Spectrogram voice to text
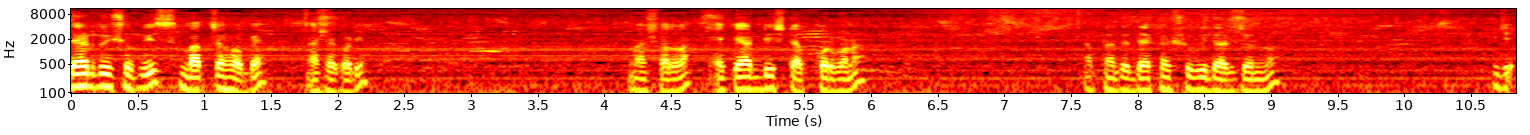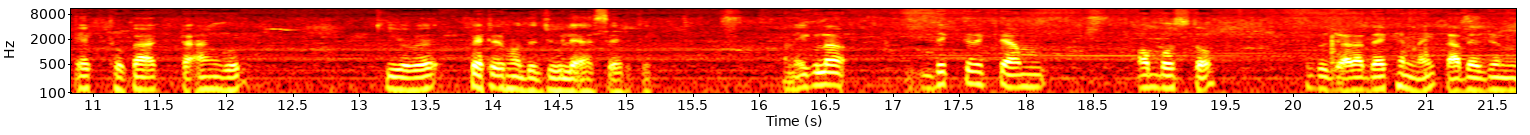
দেড় দুইশো পিস বাচ্চা হবে, আশা করি। মাশাল্লাহ একে আর ডিস্টার্ব করব না। আপনাদের দেখার সুবিধার জন্য যে এক থোকা একটা আঙ্গুর কীভাবে পেটের মধ্যে ঝুলে আছে আর কি। মানে এগুলা দেখতে দেখতে আম অভ্যস্ত। কিন্তু যারা দেখেন নাই, তাদের জন্য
